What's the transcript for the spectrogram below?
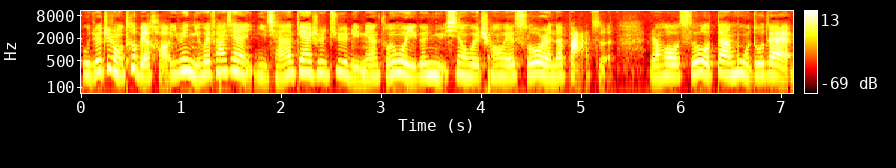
我觉得这种特别好，因为你会发现以前的电视剧里面总有一个女性会成为所有人的靶子，然后所有弹幕都在。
